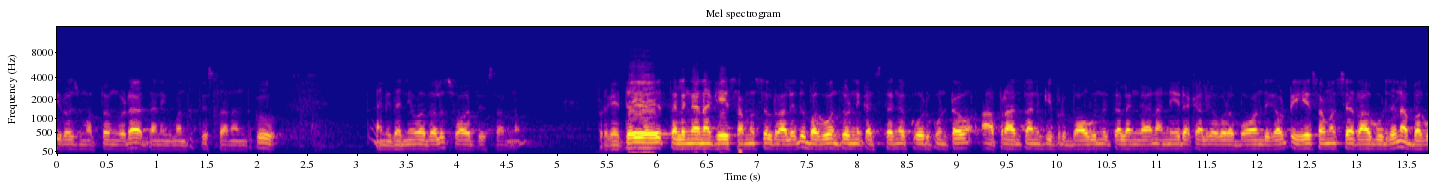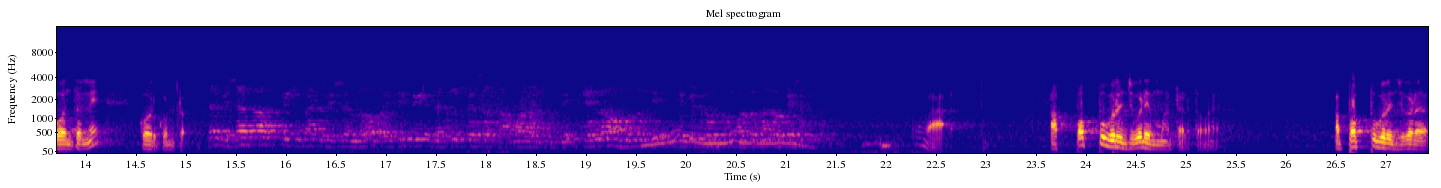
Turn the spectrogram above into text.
ఈరోజు మొత్తం కూడా దానికి మద్దతు ఇస్తానందుకు ఆయనకి ధన్యవాదాలు స్వాగతిస్తున్నాం. ఇప్పటికైతే తెలంగాణకి ఏ సమస్యలు రాలేదు. భగవంతుడిని ఖచ్చితంగా కోరుకుంటాం. ఆ ప్రాంతానికి ఇప్పుడు బాగుంది తెలంగాణ అన్ని రకాలుగా కూడా బాగుంది కాబట్టి ఏ సమస్య రాకూడదని ఆ భగవంతుడిని కోరుకుంటాం. ఆ- పప్పు గురించి కూడా ఏం మాట్లాడతాం. ఆ పప్పు గురించి కూడా.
